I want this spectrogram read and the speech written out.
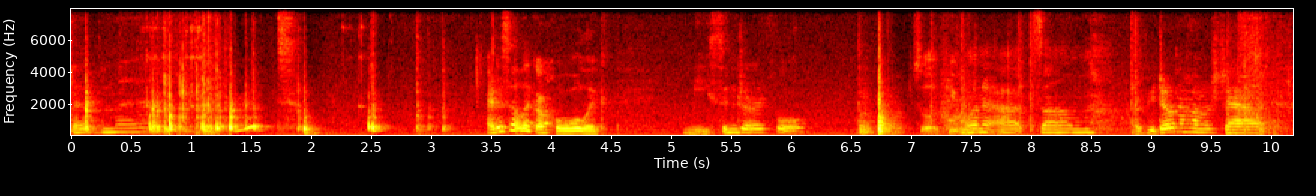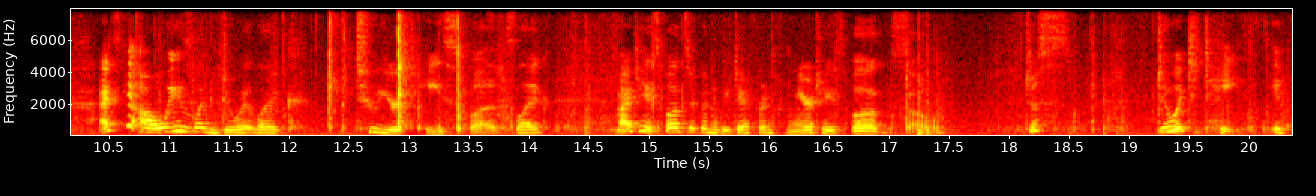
of my fruit. I just had like a whole like mason jar full. So if you want to add some, or if you don't know how much to add, I say always like do it like to your taste buds. Like my taste buds are going to be different from your taste buds, so just do it to taste. If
